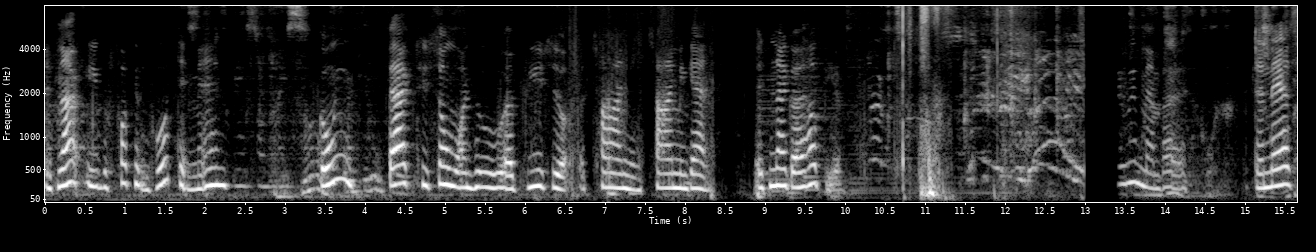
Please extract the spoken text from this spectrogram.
It's not even fucking worth it, man. Being so nice. Oh, Going back to someone who abused you time and time again, it's not gonna help you. I remember the next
